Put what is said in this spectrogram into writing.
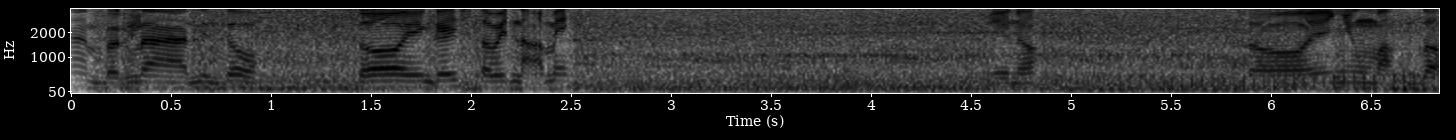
Yan, bagla natin to. So, yun guys, tawid na kami. Yun o. So, yun yung McDo.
